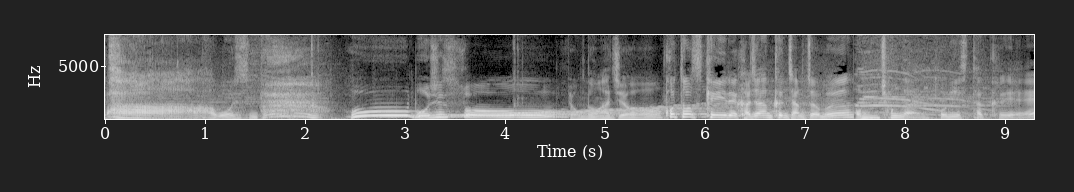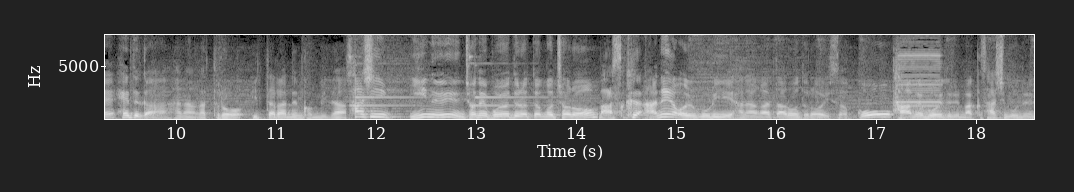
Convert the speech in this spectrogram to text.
와 멋있습니다. 오 멋있어. 영롱하죠. 쿼터 스케일의 가장 큰 장점은 엄청난 토니 스타크의 헤드가 하나가 들어있다는 겁니다. 42는 전에 보여드렸던 것처럼 마스크 안에 얼굴이 하나가 따로 들어있었고 다음에 보여드릴 마크 45는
